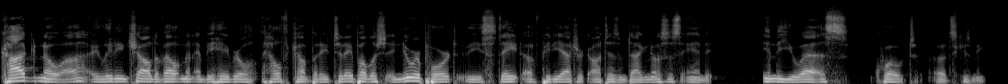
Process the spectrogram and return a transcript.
Cognoa, a leading child development and behavioral health company, today published a new report, The State of Pediatric Autism Diagnosis and in the U.S., quote, uh, excuse me,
